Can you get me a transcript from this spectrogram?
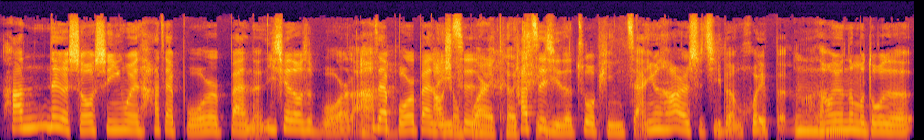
他那个时候是因为他在博尔办的，一切都是博尔啦。他在博尔办了一次他自己的作品展，因为他二十几本绘本嘛，然后又那么多的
